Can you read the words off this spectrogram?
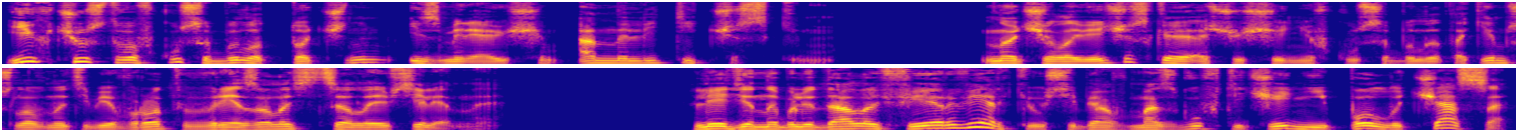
Их чувство вкуса было точным, измеряющим, аналитическим. Но человеческое ощущение вкуса было таким, словно тебе в рот врезалась целая вселенная. Леди наблюдала фейерверки у себя в мозгу в течение получаса,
